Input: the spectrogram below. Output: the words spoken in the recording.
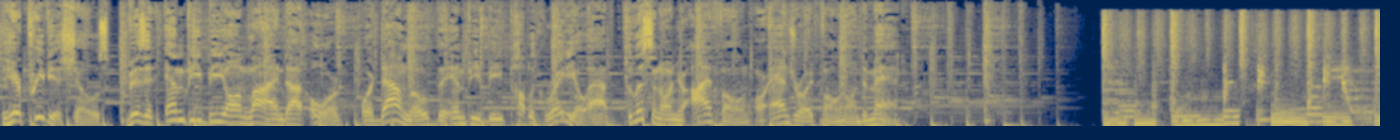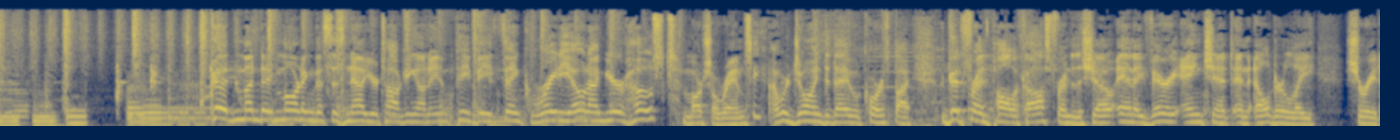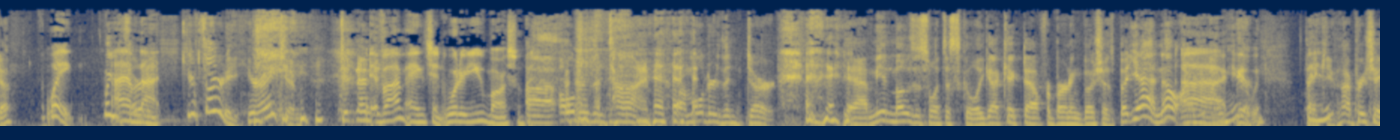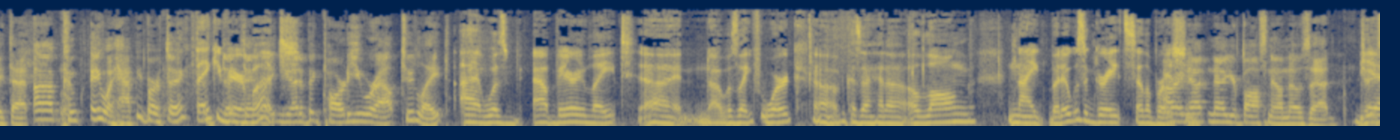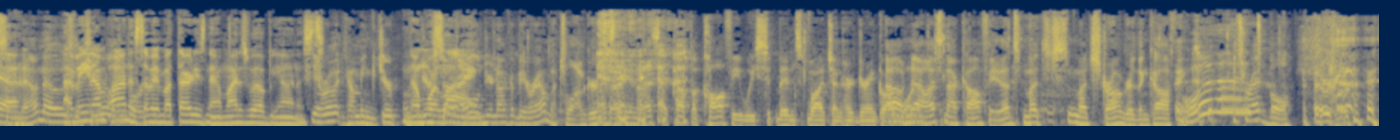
To hear previous shows, visit MPBOnline.org or download the MPB Public Radio app to listen on your iPhone or Android phone on demand. Good Monday morning. This is Now You're Talking on MPB Think Radio, and I'm your host, Marshall Ramsey. And we're joined today, of course, by a good friend, Paul Lacoste, friend of the show, and a very ancient and elderly Sharita. Wait, Well, you're I am 30. not. You're 30. You're ancient. Didn't- If I'm ancient, what are you, Marshall? uh, older than time. I'm older than dirt. Yeah, me and Moses went to school. He got kicked out for burning bushes. But yeah, no, I'm, Ah, I'm here. Good one. Thank you. I appreciate that. Uh, con- anyway, happy birthday. Thank you very day late. much. You had a big party. You were out too late. I was out very late. Uh, I was late for work uh, because I had a, a long night, but it was a great All right, celebration. now, now your boss now knows that. Jason yeah. now knows. I mean, I'm really honest. I'm in my 30s now. Might as well be honest. Yeah, really. I mean, you're, No you're more so lying. old, you're not going to be around much longer. So, you know. That's a cup of coffee we've been watching her drink all Oh morning. no, that's not coffee. That's much much stronger than coffee. What? It's Red Bull.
